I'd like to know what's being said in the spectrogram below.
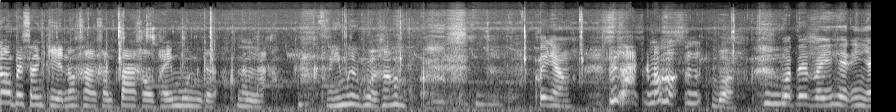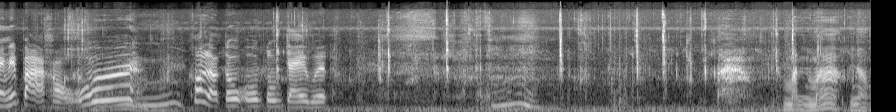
ลองไปสังเกตเนาะค่ะคันป้าเขาไผมุนกะนั่นล่ะฝีมือพวกเขาเป็นหยังเป็นหลักเนาะบ่ว่าแต่ไปเฮ็ดอีหยังในป่าเขาโอ้ยเขาเหล่าตกอกตกใจเบิดมันมากพี่น้อง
